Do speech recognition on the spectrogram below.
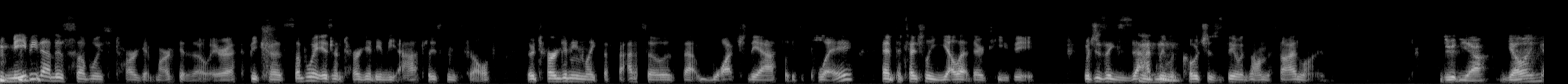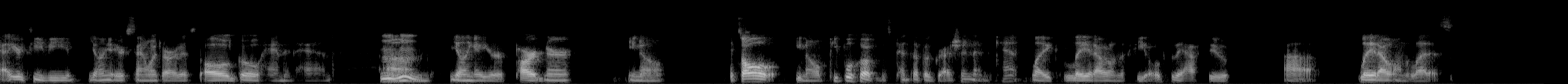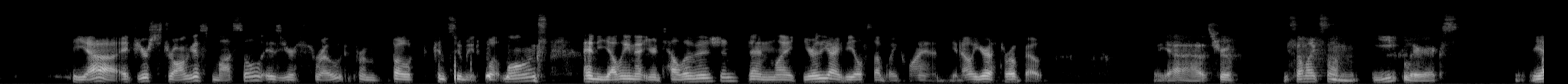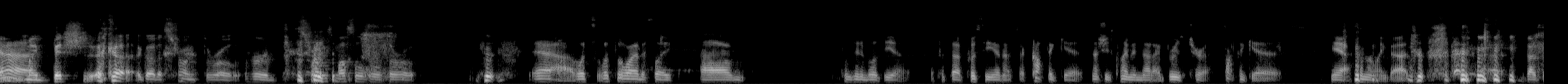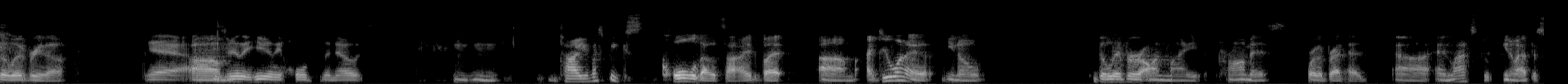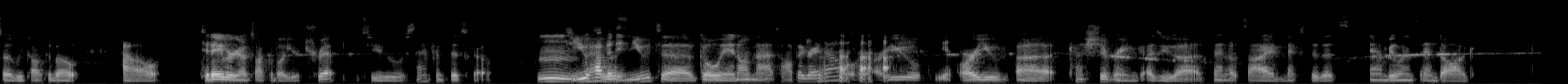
maybe that is Subway's target market though, Eric, because Subway isn't targeting the athletes themselves. They're targeting like the fatsos that watch the athletes play and potentially yell at their TV, which is exactly Mhm. what coaches do on the sidelines. Dude, yeah, yelling at your TV, yelling at your sandwich artist, all go hand in hand. Mhm. Um, yelling at your partner, you know, it's all you know. People who have this pent up aggression and can't like lay it out on the field, they have to uh, lay it out on the lettuce. Yeah, if your strongest muscle is your throat from both consuming footlongs and yelling at your television, then like you're the ideal Subway client. You know, you're a throat goat. Yeah, that's true. You sound like some Yeet lyrics. Yeah. my bitch got, got a strong throat. Her strongest muscles her throat. Yeah, what's what's the line? It's like um, something about the uh, I put that pussy in a sarcophagus. Now she's claiming that I bruised her esophagus. Yeah, something like that. that, that delivery though. yeah, Um, he's really he really holds the notes. hmm Ty, you must be cold outside, but Um, I do want to, you know, deliver on my promise for the breadheads. Uh, and last, you know, episode we talked about how today we're going to talk about your trip to San Francisco. Mm, Do you have so it in you to go in on that topic right now, or are you, Yeah. are you uh, kind of shivering as you uh, stand outside next to this ambulance and dog?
